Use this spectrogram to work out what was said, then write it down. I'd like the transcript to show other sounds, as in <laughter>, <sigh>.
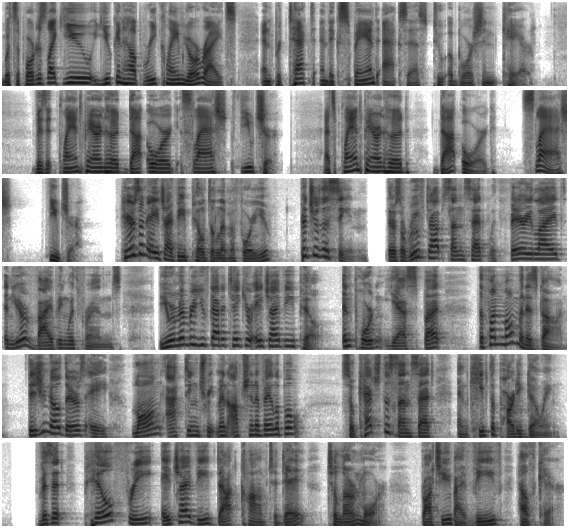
With supporters like you, you can help reclaim your rights and protect and expand access to abortion care. Visit plannedparenthood.org slash future. That's plannedparenthood.org slash future. Here's an HIV pill dilemma for you. Picture the scene. There's a rooftop sunset with fairy lights and you're vibing with friends. You remember you've got to take your HIV pill. Important, yes, but the fun moment is gone. Did you know there's a long acting treatment option available? So catch the sunset and keep the party going. Visit pillfreehiv.com today to learn more. Brought to you by ViiV Healthcare.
